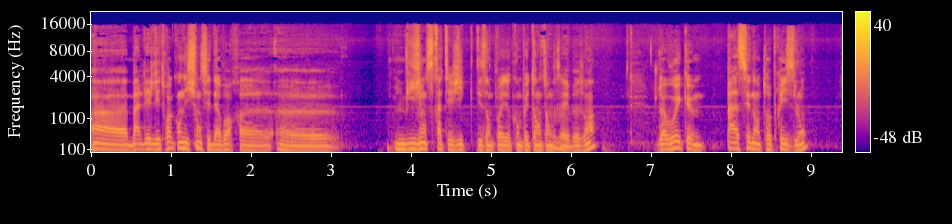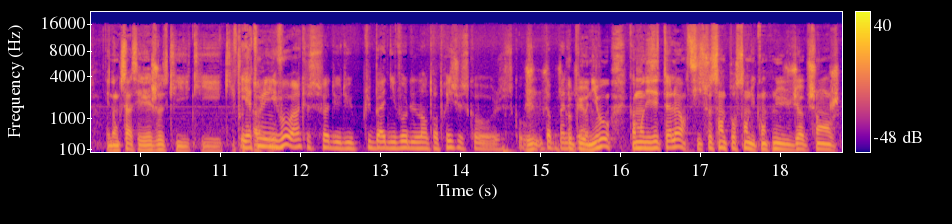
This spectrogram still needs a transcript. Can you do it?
bah, les, trois conditions, c'est d'avoir une vision stratégique des emplois de compétences dont vous mhm. avez besoin. Je dois avouer que pas assez d'entreprises l'ont. Et donc ça, c'est les choses qui, qui, qui faut. Et à tous les niveaux, hein, que ce soit du, du, plus bas niveau de l'entreprise jusqu'au jusqu'au top manager. plus haut niveau. Comme on disait tout à l'heure, si 60% du contenu du job change,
